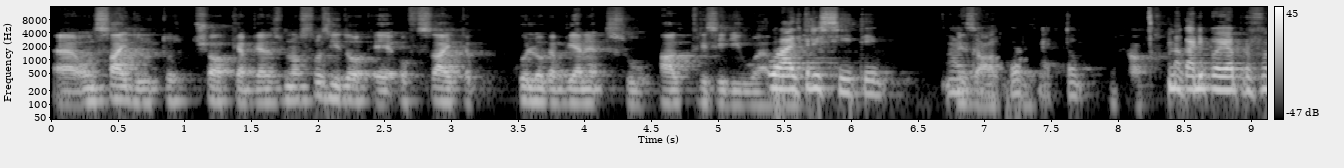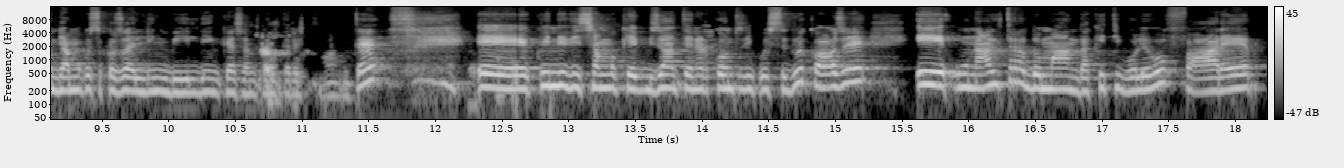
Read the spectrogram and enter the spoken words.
eh, on-site tutto ciò che avviene sul nostro sito e off-site quello che avviene su altri siti web. Su altri siti. Okay, esatto. Perfetto. Magari poi approfondiamo questa cosa del link building che è sempre certo. interessante. Certo. E quindi diciamo che bisogna tener conto di queste due cose. E un'altra domanda che ti volevo fare,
